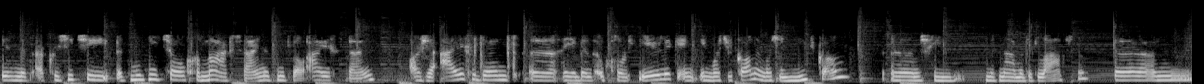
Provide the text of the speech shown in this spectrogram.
met acquisitie, het moet niet zo gemaakt zijn. Het moet wel eigen zijn. Als je eigen bent eh, en je bent ook gewoon eerlijk in, in wat je kan en wat je niet kan. eh, misschien met name het laatste. ehm,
